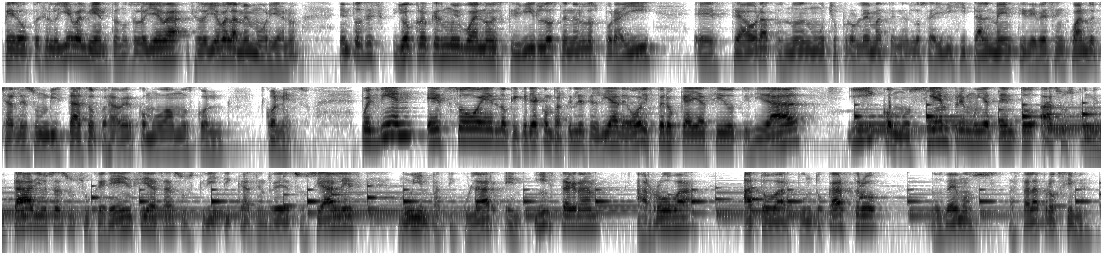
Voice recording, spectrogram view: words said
pero pues se lo lleva el viento, ¿no? Se lo lleva, se lo lleva la memoria, ¿no? Entonces yo creo que es muy bueno escribirlos, tenerlos por ahí. Este, ahora pues no es mucho problema tenerlos ahí digitalmente y de vez en cuando echarles un vistazo para ver cómo vamos con, con eso. Pues bien, eso es lo que quería compartirles el día de hoy. Espero que haya sido de utilidad. Y como siempre, muy atento a sus comentarios, a sus sugerencias, a sus críticas en redes sociales, muy en particular en Instagram, arroba atobar.castro. Nos vemos. Hasta la próxima.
